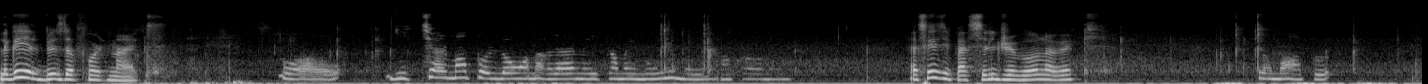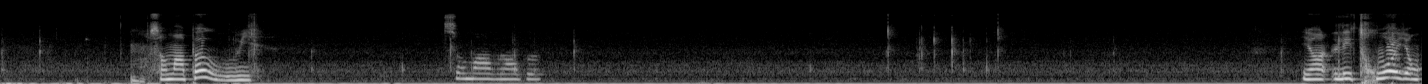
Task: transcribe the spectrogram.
Le gars, il a le bus de Fortnite. Wow. Il est tellement pas long en arrière, mais il est quand même haut, mais encore même. Est-ce que c'est facile, dribble avec? Sûrement pas. Sûrement pas ou oui? Sûrement vraiment pas. Ils ont- les trois, ils ont...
